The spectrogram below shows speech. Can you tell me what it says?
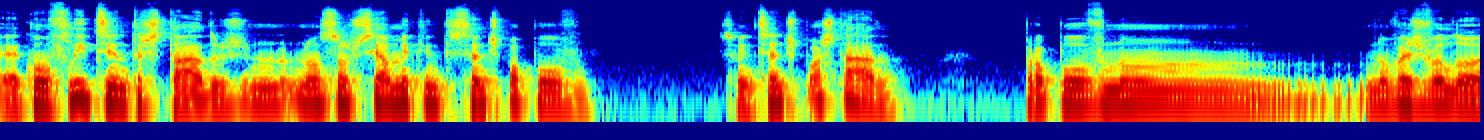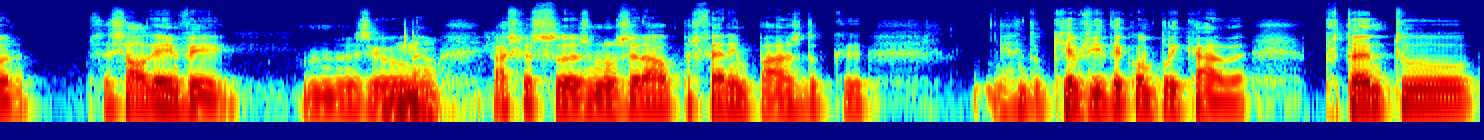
uh, conflitos entre Estados não são especialmente interessantes para o povo. São interessantes para o Estado. Para o povo não, não vejo valor. Não sei se alguém vê. Mas eu não. acho que as pessoas, no geral, preferem paz do que, do que a vida complicada. Portanto,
